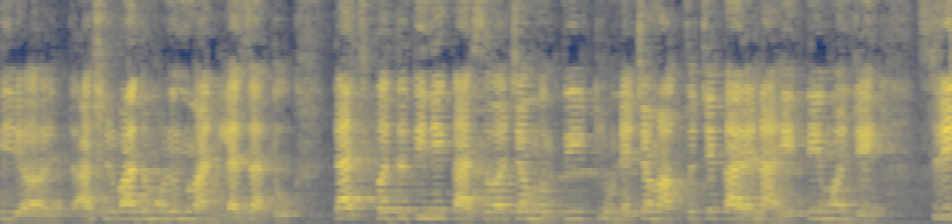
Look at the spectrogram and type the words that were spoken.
ती आशीर्वाद म्हणून मानला जातो. त्याच पद्धतीने कासवाच्या मूर्ती ठेवण्याच्या मागचं जे कारण आहे ते म्हणजे श्री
